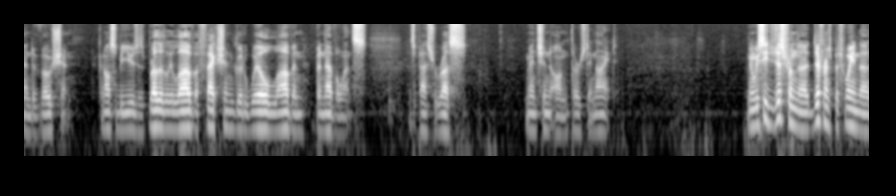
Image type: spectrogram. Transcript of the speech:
and devotion. It can also be used as brotherly love, affection, goodwill, love, and benevolence, as Pastor Russ mentioned on Thursday night. I mean, we see just from the difference between the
